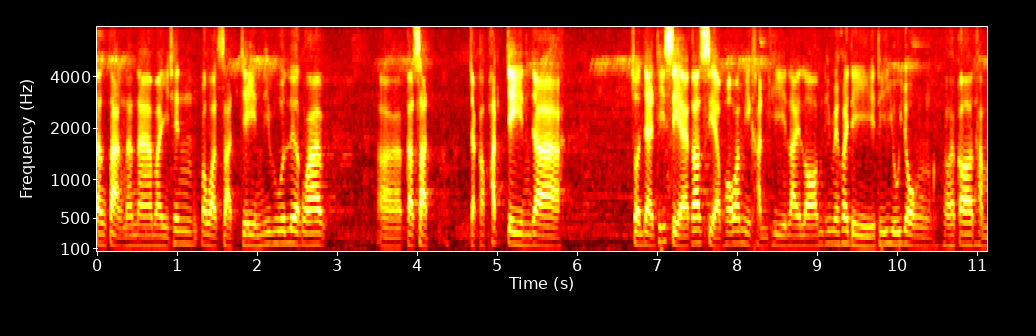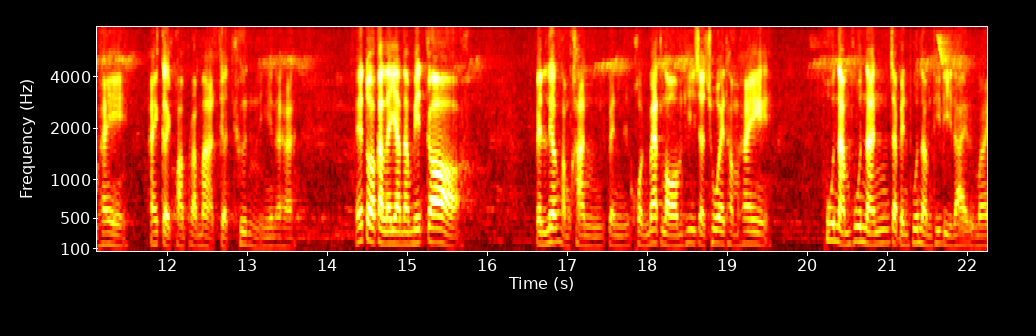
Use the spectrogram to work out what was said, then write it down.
ต่างๆ นานามาอย่างเช่นประวัติศาสตร์จีนที่พูดเรื่องว่ากษัตริย์จักรพรรดิจีนจะ ส่วนใหญ่ที่เสียก็เสียเพราะว่ามีขันทีรายล้อมที่ไม่ค่อยดีที่ยุยงแล้วก็ทำให้ให้เกิดความประมาทเกิดขึ้นอย่างนี้นะฮะในตัวกัลยาณมิตรก็เป็นเรื่องสำคัญเป็นคนแวดล้อมที่จะช่วยทำให้ผู้นำผู้นั้นจะเป็นผู้นำที่ดีได้หรือไม่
